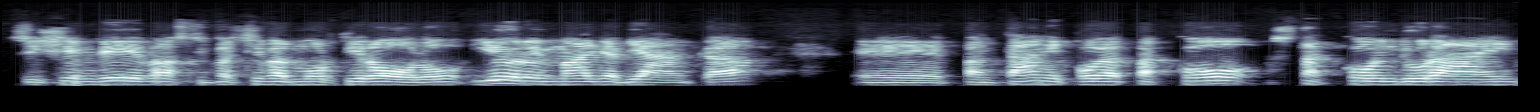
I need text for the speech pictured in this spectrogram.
si scendeva, si faceva il Mortirolo, io ero in maglia bianca, eh, Pantani poi attaccò, staccò Indurain,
